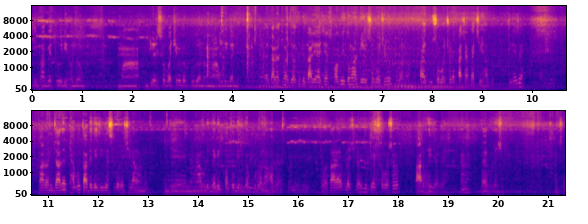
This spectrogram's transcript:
কীভাবে তৈরি হলো মা দেড়শো বছরেরও পুরনো, মা উড়িগালি আমাদের গ্রামে তোমার যতটুকু গাড়ি আছে, সবই তোমার দেড়শো বছরের পুরনো, প্রায় দুশো বছরের কাছাকাছি হবে, ঠিক আছে? কারণ যাদের ঠাকুর তাদেরকে জিজ্ঞেস করেছিলাম আমি যে মা উড়িগাড়ি কতদিনকার পুরনো হবে। তো তারাই বলেছিল যে দেড়শো বছর পার হয়ে যাবে হ্যাঁ? তাই বলেছিল। আচ্ছা।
